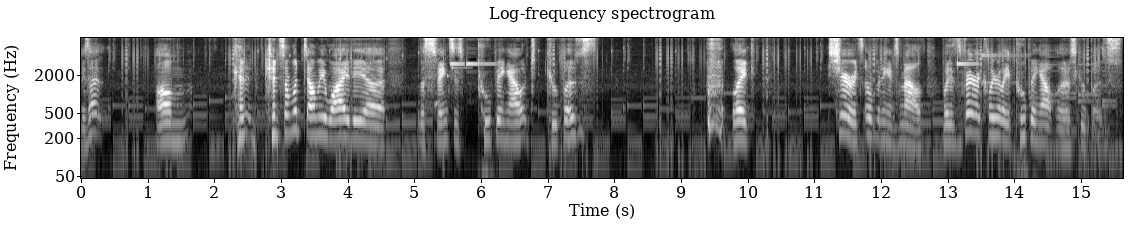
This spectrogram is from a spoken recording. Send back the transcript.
Is that... Um... Can, can someone tell me why the, uh... The Sphinx is pooping out Koopas? like... Sure, it's opening its mouth, but it's very clearly pooping out those Koopas.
